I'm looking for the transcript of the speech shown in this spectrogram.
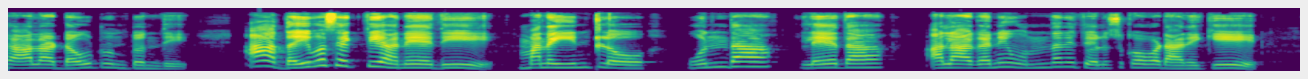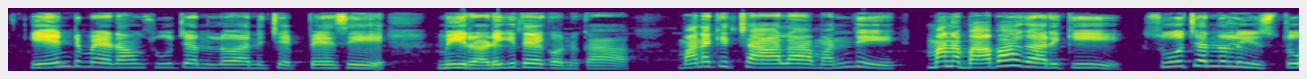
చాలా డౌట్ ఉంటుంది. ఆ దైవశక్తి అనేది మన ఇంట్లో ఉందా లేదా అలాగని ఉందని తెలుసుకోవడానికి ఏంటి మేడం సూచనలు అని చెప్పేసి మీరు అడిగితే కనుక మనకి చాలామంది మన బాబా గారికి సూచనలు ఇస్తూ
